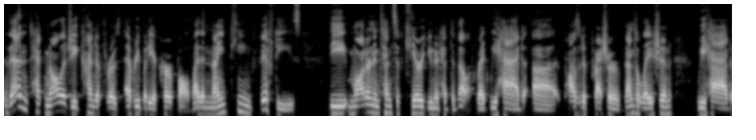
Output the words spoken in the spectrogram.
Then technology kind of throws everybody a curveball. By the 1950s, the modern intensive care unit had developed, right? We had uh, positive pressure ventilation, we had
